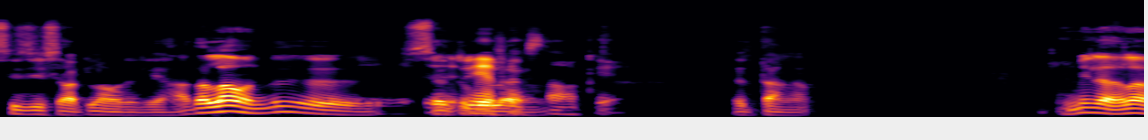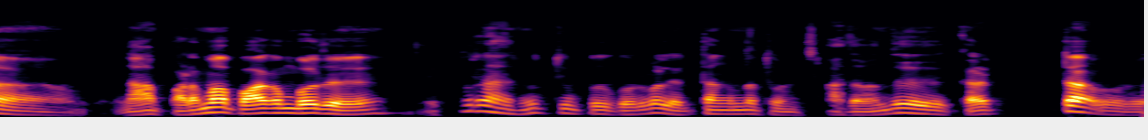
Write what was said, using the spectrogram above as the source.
சிஜி ஷாட்லாம் வரும் இல்லையா? அதெல்லாம் வந்து தான் ஓகே எடுத்தாங்க. உண்மையில அதெல்லாம் நான் படமாக பார்க்கும்போது எப்படா நூற்றி முப்பது கோடி ரூபாய் எடுத்தாங்கன்னு தான் தோணுச்சு. அதை வந்து கரெக்டாக ஒரு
